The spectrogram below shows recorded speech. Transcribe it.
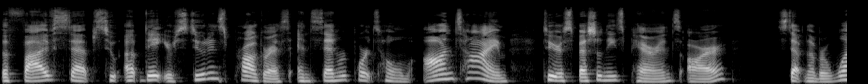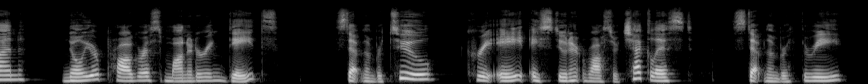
the five steps to update your students' progress and send reports home on time to your special needs parents are step number one, know your progress monitoring dates. Step number two, create a student roster checklist. Step number three,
